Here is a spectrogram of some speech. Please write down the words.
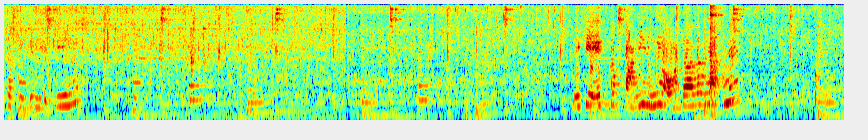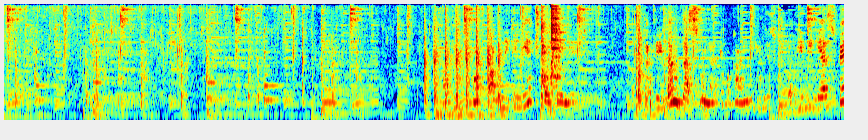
ये कसूरी मेथी है। देखिए, एक कप पानी हमने और डाला है इसमें। अब इसको पकने के लिए छोड़ देंगे। तकरीबन 10 मिनट पकाएँगे हम इसको। धीमी गैस पे।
